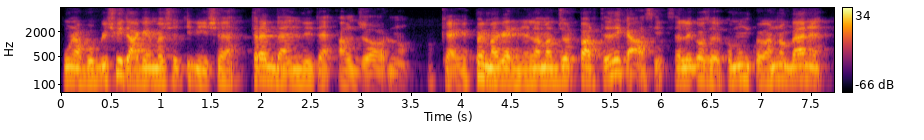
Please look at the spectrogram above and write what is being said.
una pubblicità che invece ti dice tre vendite al giorno, ok? Che poi magari nella maggior parte dei casi, se le cose comunque vanno bene,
